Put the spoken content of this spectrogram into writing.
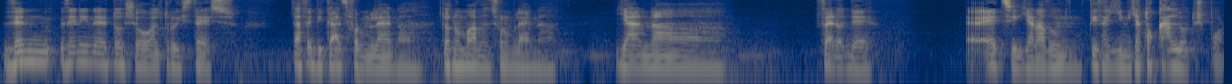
Δεν, δεν είναι τόσο αλτρουιστές τα αφεντικά της Φόρμουλα 1, των ομάδων της Φόρμουλα 1 για να φέρονται ε, έτσι για να δουν τι θα γίνει για το καλό του σπορ.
